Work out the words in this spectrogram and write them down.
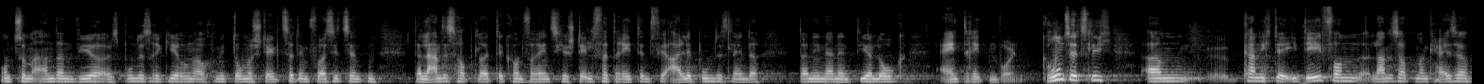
und zum anderen wir als Bundesregierung auch mit Thomas Stelzer, dem Vorsitzenden der Landeshauptleutekonferenz, hier stellvertretend für alle Bundesländer dann in einen Dialog eintreten wollen. Grundsätzlich ähm, kann ich der Idee von Landeshauptmann Kaiser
